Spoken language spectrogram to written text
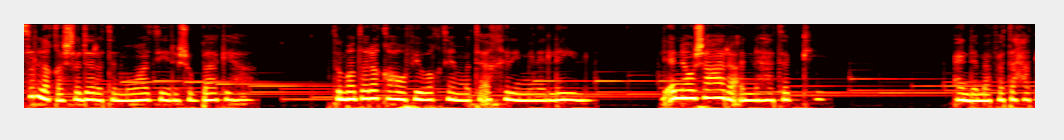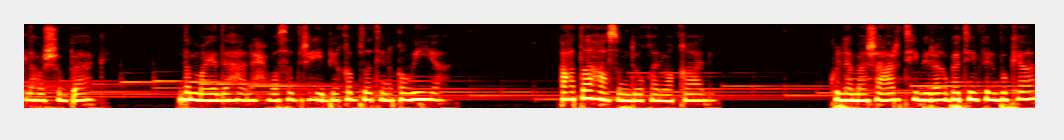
تسلق شجرة موازية لشباكها ثم طرقه في وقت متأخر من الليل لأنه شعر أنها تبكي. عندما فتحت له الشباك ضم يدها نحو صدره بقبضة قوية. أعطاها صندوقا وقال كلما شعرت برغبة في البكاء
